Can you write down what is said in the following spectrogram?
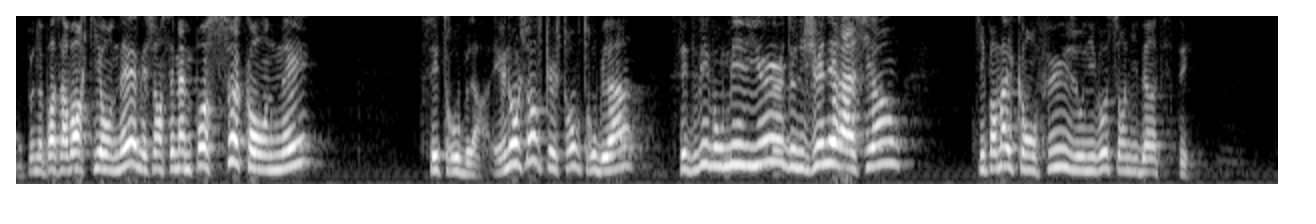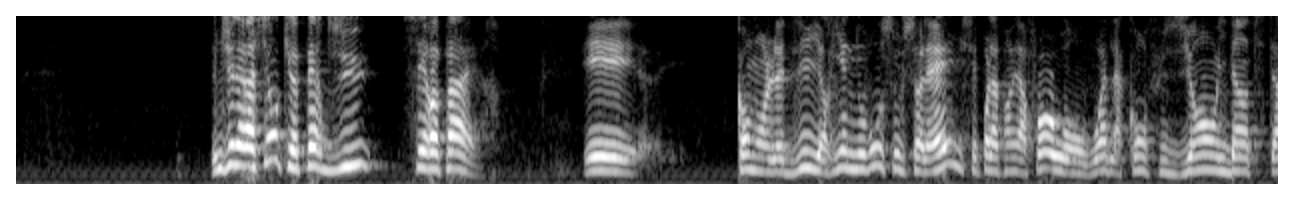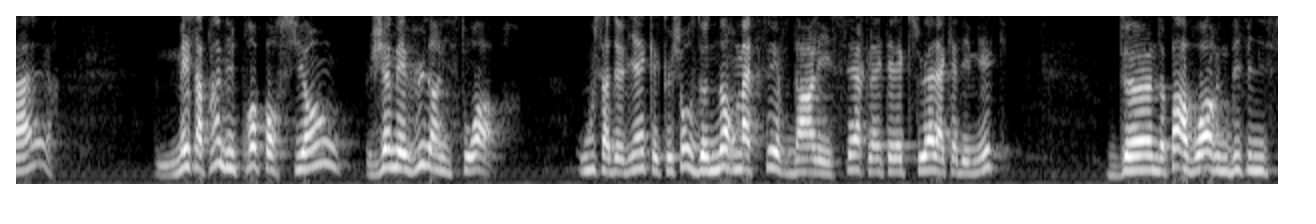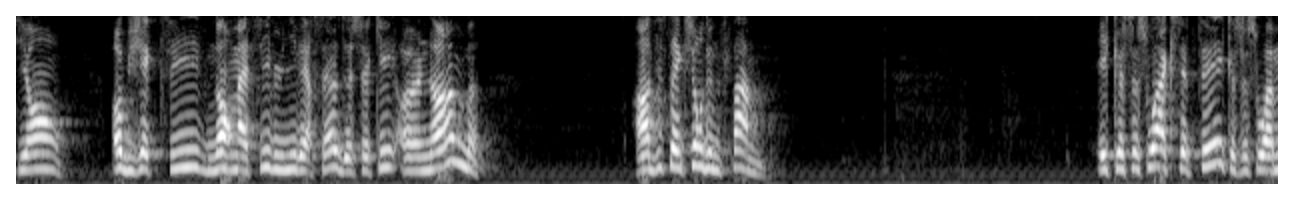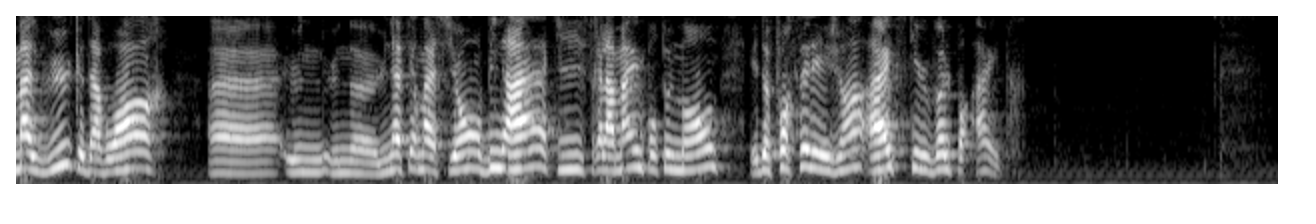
On peut ne pas savoir qui on est, mais si on ne sait même pas ce qu'on est, c'est troublant. Et une autre chose que je trouve troublant, c'est de vivre au milieu d'une génération qui est pas mal confuse au niveau de son identité. Une génération qui a perdu ses repères. Et comme on l'a dit, il n'y a rien de nouveau sous le soleil. Ce n'est pas la première fois où on voit de la confusion identitaire. Mais ça prend des proportions jamais vues dans l'histoire, où ça devient quelque chose de normatif dans les cercles intellectuels académiques, de ne pas avoir une définition objective, normative, universelle de ce qu'est un homme en distinction d'une femme. Et que ce soit accepté, que ce soit mal vu que d'avoir euh, une, affirmation binaire qui serait la même pour tout le monde et de forcer les gens à être ce qu'ils ne veulent pas être.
